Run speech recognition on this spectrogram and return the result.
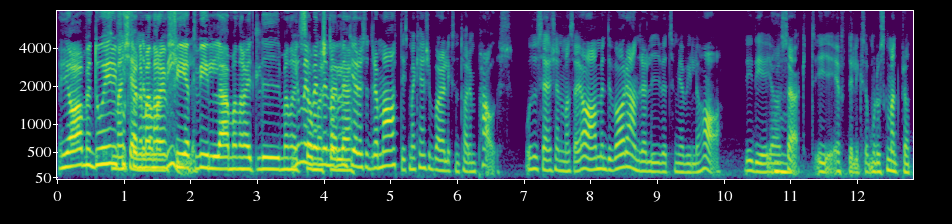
Ja men då är det Så ju man fortfarande man vad har man en vill. fet villa, man har ett liv, man har Jo, ett men, men man behöver sommarställe. inte göra det så dramatiskt. Man kanske bara liksom tar en paus. Och så sen känner man sig ja men det var det andra livet som jag ville ha. Det är det jag har Mm. sökt i, efter liksom. Och då ska man inte prata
